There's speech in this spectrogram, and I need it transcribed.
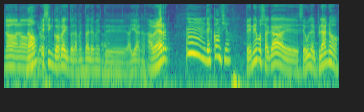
No, no, ¿No? Es incorrecto, lamentablemente, Diana. A ver. Mm, desconfío. Tenemos acá, eh, según el plano,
